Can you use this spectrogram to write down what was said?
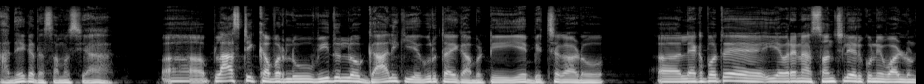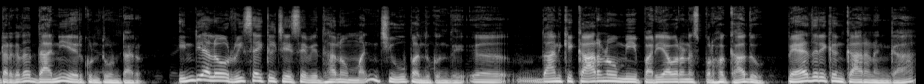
అదే కదా సమస్య. ప్లాస్టిక్ కవర్లు వీధుల్లో గాలికి ఎగురుతాయి కాబట్టి ఏ బిచ్చగాడో లేకపోతే ఎవరైనా సంచులు ఏరుకునే వాళ్ళు ఉంటారు కదా దాన్ని ఏరుకుంటూ ఉంటారు. ఇండియాలో రీసైకిల్ చేసే విధానం మంచి ఊపందుకుంది అందుకుంది. దానికి కారణం మీ పర్యావరణ స్పృహ కాదు పేదరికం కారణంగా.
